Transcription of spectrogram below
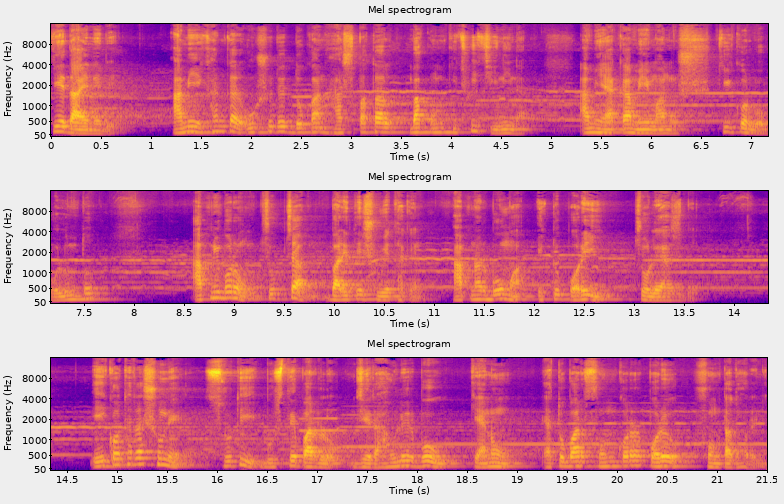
কে দায় নেবে? আমি এখানকার ওষুধের দোকান, হাসপাতাল বা কোনো কিছুই চিনি না। আমি একা মেয়ে মানুষ, কি করব বলুন তো? আপনি বরং চুপচাপ বাড়িতে শুয়ে থাকেন। আপনার বৌমা একটু পরেই চলে আসবে। এই কথাটা শুনে শ্রুতি বুঝতে পারল যে রাহুলের বউ কেন এতবার ফোন করার পরেও ফোনটা ধরেনি।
